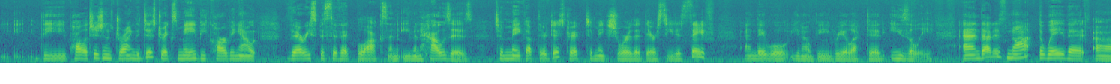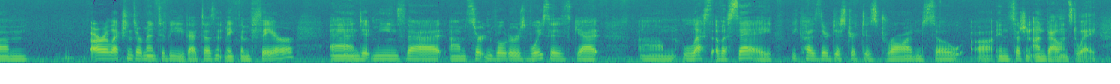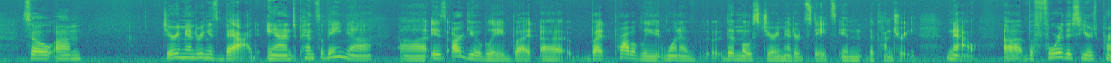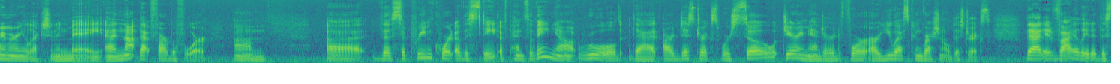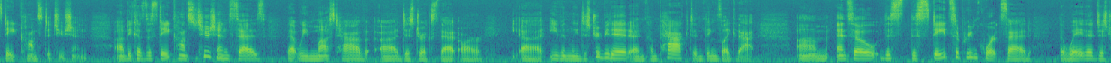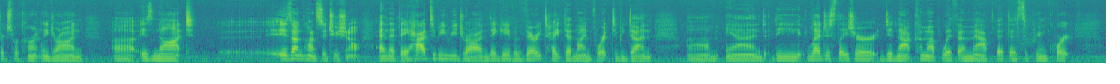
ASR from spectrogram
the politicians drawing the districts may be carving out very specific blocks and even houses to make up their district to make sure that their seat is safe and they will you know be reelected easily. And that is not the way that um, our elections are meant to be. That doesn't make them fair and it means that um, certain voters' voices get um, less of a say because their district is drawn so uh, in such an unbalanced way. So um, gerrymandering is bad, and Pennsylvania uh, is arguably, but uh, but probably one of the most gerrymandered states in the country. Now, uh, before this year's primary election in May, and not that far before. Um, uh, the Supreme Court of the state of Pennsylvania ruled that our districts were so gerrymandered for our U.S. congressional districts that it violated the state constitution. Uh, because the state constitution says that we must have uh, districts that are uh, evenly distributed and compact and things like that. Um, and so this, the state Supreme Court said the way the districts were currently drawn uh, is not is unconstitutional and that they had to be redrawn. They gave a very tight deadline for it to be done. Um, and the legislature did not come up with a map that the Supreme Court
